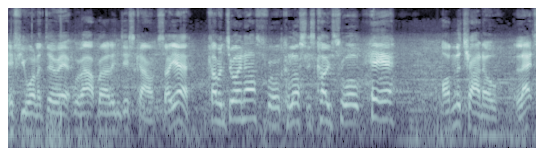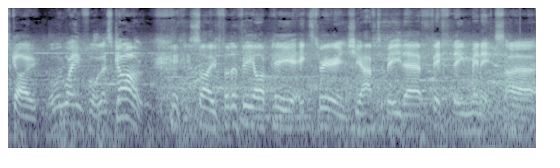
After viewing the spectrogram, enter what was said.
if you want to do it without Merlin discount. So yeah, come and join us for a Colossus Coaster Walk here on the channel. Let's go. What are we waiting for? Let's go. so for the VIP experience, you have to be there 15 minutes uh,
